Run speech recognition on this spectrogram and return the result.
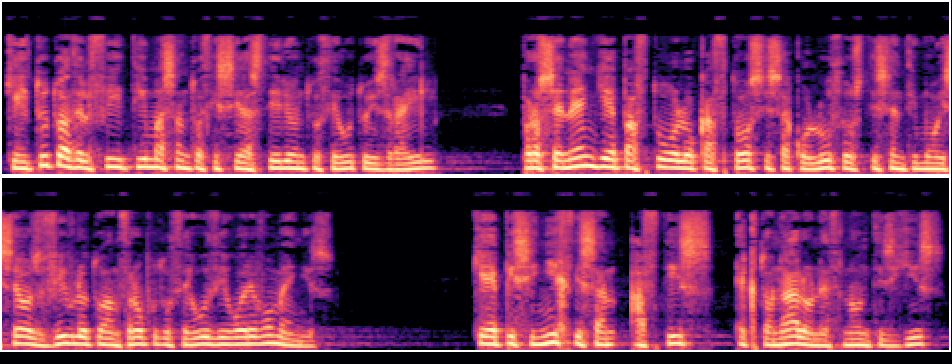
και οι τούτου αδελφοί ετοίμασαν το θυσιαστήριον του Θεού του Ισραήλ, προσενέγγε επ' αυτού ολοκαυτός εις ακολούθος της εν βίβλο του ανθρώπου του Θεού διηγορευομένης και επισυνήχθησαν αυτής εκ των άλλων εθνών της γης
